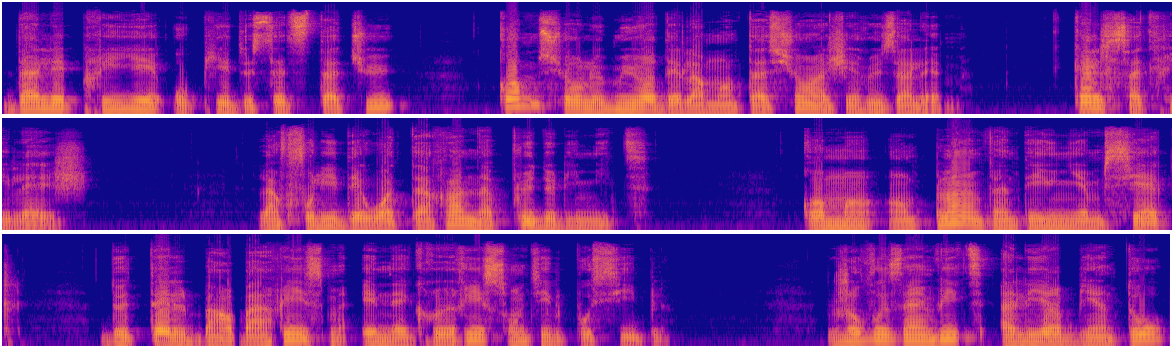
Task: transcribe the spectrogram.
d'aller prier au pied de cette statue, comme sur le mur des lamentations à Jérusalem. Quel sacrilège La folie des Ouattara n'a plus de limite. Comment en plein XXIe siècle de tels barbarismes et nègreries sont-ils possibles? Je vous invite à lire bientôt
